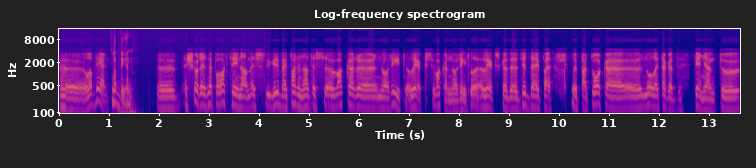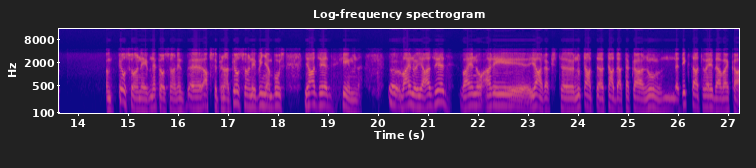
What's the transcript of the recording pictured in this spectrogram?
Uh, labdien! Labdien! Eh, es šoreiz ne par vakcīnām, es gribēju parunāt. Es eh, vakar eh, no rīta liekas, vakar no rīta liekas, kad dzirdēju par, par to, ka, nu, lai tagad pieņemtu pilsonību, nepilsonību, apstiprināt pilsonību, viņam būs jādzied himna. Vai nu jādzied, vai nu arī jāraksta nu, tā, tādā tā kā nu, ne diktāta veidā, vai kā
